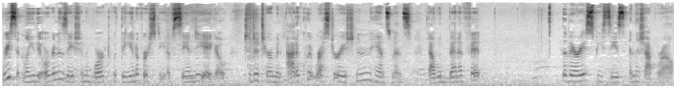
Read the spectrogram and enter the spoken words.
Recently, the organization worked with the University of San Diego to determine adequate restoration enhancements that would benefit the various species in the chaparral.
